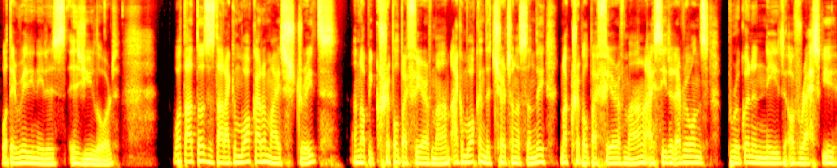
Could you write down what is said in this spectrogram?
What they really need is is you lord. What that does is that i can walk out of my street and not be crippled by fear of man. I can walk into church on a Sunday, not crippled by fear of man. I see that everyone's broken in need of rescue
